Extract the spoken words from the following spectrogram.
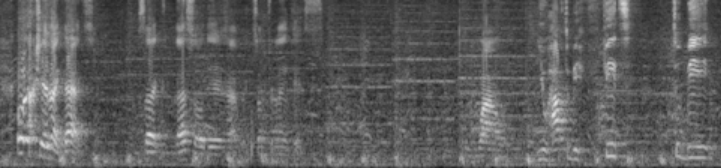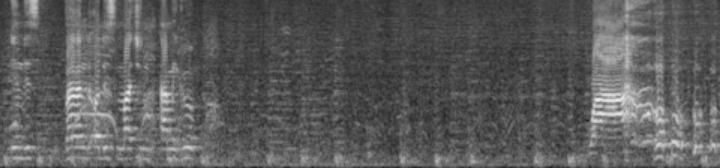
Oh, actually, like that. It's like that's how they have something like this. Wow, you have to be fit to be in this band or this matching army group. Wow.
